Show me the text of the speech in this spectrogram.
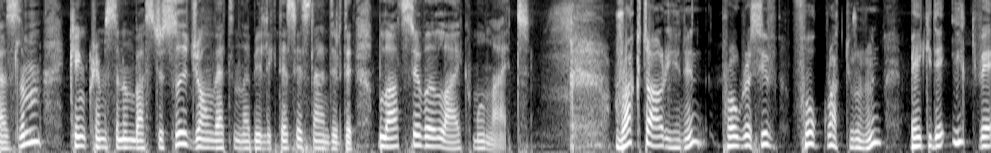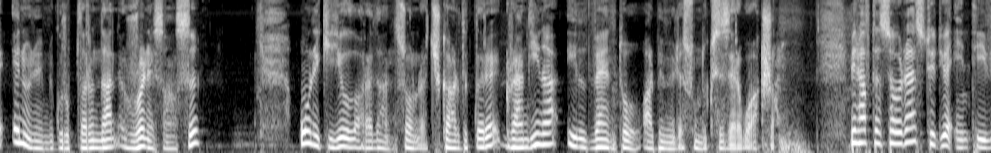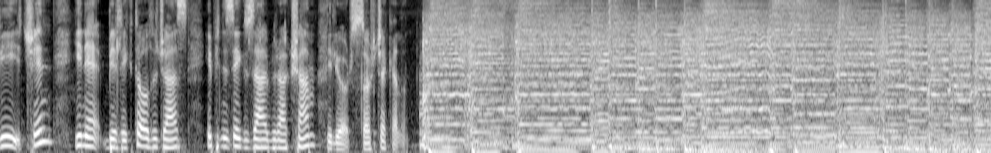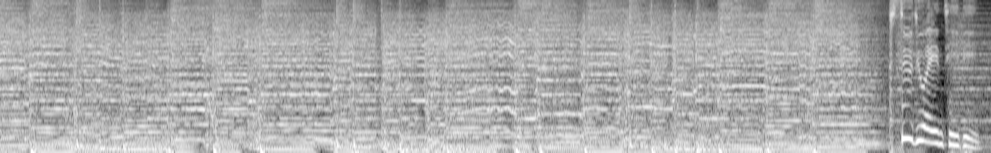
Haslam, King Crimson'ın basçısı John Wetton'la birlikte seslendirdi. Blood Silver Like Moonlight. Rock tarihinin progresif folk rock türünün belki de ilk ve en önemli gruplarından Rönesans'ı 12 yıl aradan sonra çıkardıkları Grandina Il Vento albümüyle sunduk sizlere bu akşam. Bir hafta sonra Stüdyo NTV için yine birlikte olacağız. Hepinize güzel bir akşam diliyoruz. Hoşçakalın. Stüdyo NTV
